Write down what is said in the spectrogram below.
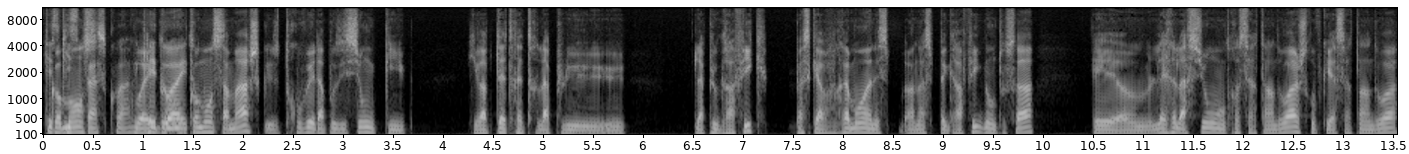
Qu'est-ce qui comment se passe, quoi Avec ouais, les doigts comment, et tout comment ça marche, que- trouver la position qui, qui va peut-être être la plus, la plus graphique, parce qu'il y a vraiment un, es- un aspect graphique dans tout ça. Et euh, les relations entre certains doigts, je trouve qu'il y a certains doigts,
